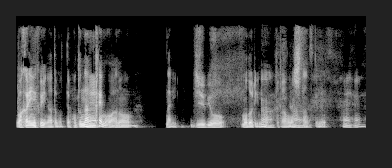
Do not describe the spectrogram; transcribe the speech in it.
分かりにくいなと思って、本当何回もあの、何、10秒戻りのボタンを押したんですけど、はいはい。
